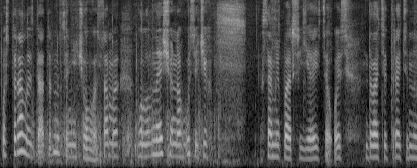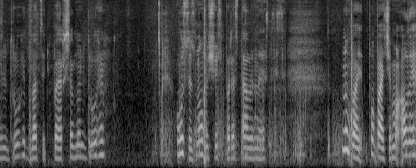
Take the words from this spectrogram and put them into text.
постарались дати, ну це нічого. Саме головне, що на гусячих самі перші яйця, ось 23.02, 21.02. Гуси знову щось перестали нестися. Ну, побачимо, але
